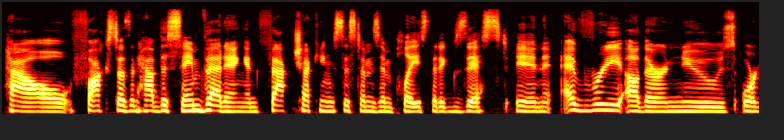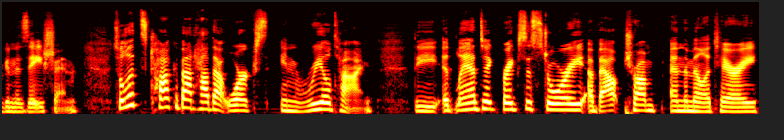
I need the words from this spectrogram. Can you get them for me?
how Fox doesn't have the same vetting and fact-checking systems in place that exist in every other news organization. So let's talk about how that works in real time. The Atlantic breaks a story about Trump and the military.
